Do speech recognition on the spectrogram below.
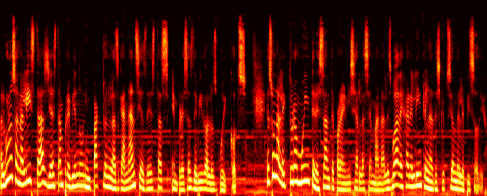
Algunos analistas ya están previendo un impacto en las ganancias de estas empresas debido a los boicots. Es una lectura muy interesante para iniciar la semana. Les voy a dejar el link en la descripción del episodio.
